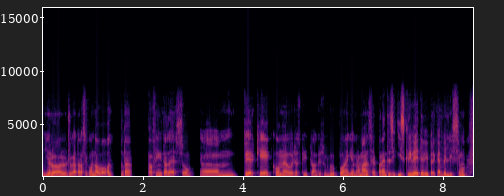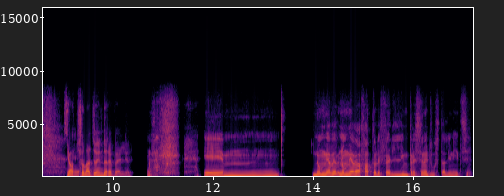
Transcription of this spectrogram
Io l'ho, l'ho giocata la seconda volta, ho finito adesso. ehm, perché, come avevo già scritto anche sul gruppone Game Romancer, parentesi, iscrivetevi perché è bellissimo. Chiocciola Join the Rebellion. Ehm, non, mi aveva, non mi aveva fatto l'impressione giusta all'inizio.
